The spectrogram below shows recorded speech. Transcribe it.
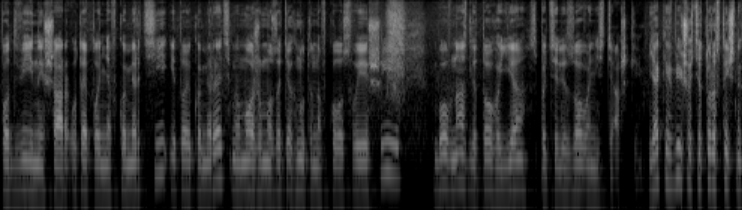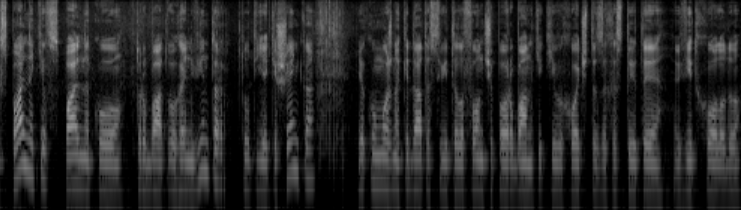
подвійний шар утеплення в комірці, і той комірець ми можемо затягнути навколо своєї шиї, бо в нас для того є спеціалізовані стяжки. Як і в більшості туристичних спальників, в спальнику Турбат Вогень Вінтер тут є кишенька, яку можна кидати свій телефон чи пауербанк, який ви хочете захистити від холоду.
